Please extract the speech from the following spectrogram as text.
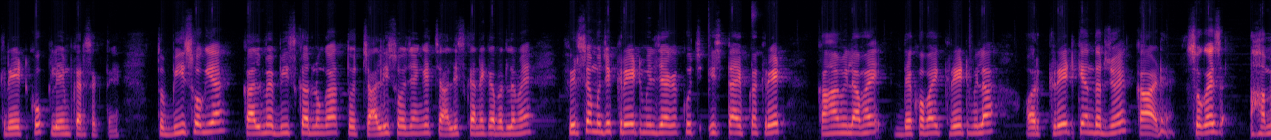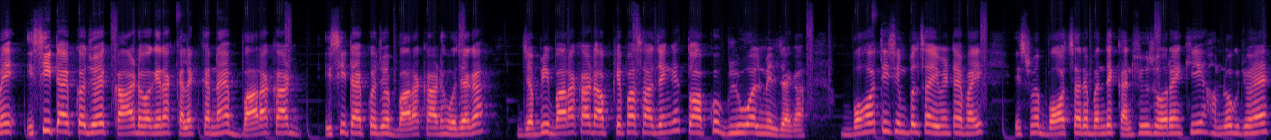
क्रेट को क्लेम कर सकते हैं। तो 20 हो गया, कल मैं 20 कर लूँगा तो 40 हो जाएँगे 40 करने के बदले में फिर से मुझे क्रेट मिल जाएगा, कुछ इस टाइप का क्रेट कहाँ मिला भाई? देखो भाई क्रेट मिला और क्रेट के अंदर जो है कार्ड है। सो so गैस हमें इसी टाइप का जो है कार्ड वगैरह कलेक्ट करना है। बारह कार्ड इसी टाइप का जो है बारह कार्ड हो जाएगा। जब भी बारह कार्ड आपके पास आ जाएँगे तो आपको ग्लू वॉल मिल जाएगा। बहुत ही सिंपल सा इवेंट है भाई। इसमें बहुत सारे बंदे कंफ्यूज हो रहे हैं कि हम लोग जो है,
